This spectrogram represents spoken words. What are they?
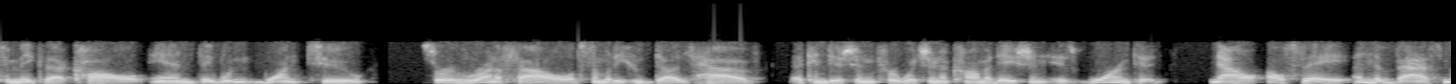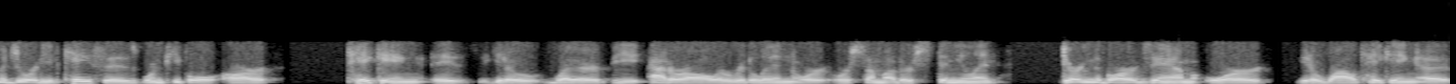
to make that call. And they wouldn't want to sort of run afoul of somebody who does have a condition for which an accommodation is warranted. Now, I'll say, in the vast majority of cases, when people are taking a, you know, whether it be Adderall or Ritalin or, or some other stimulant during the bar exam or, you know, while taking a,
